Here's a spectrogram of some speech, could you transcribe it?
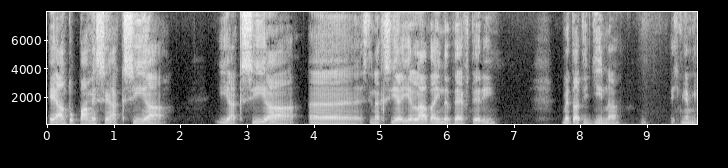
Εάν το πάμε σε αξία, η αξία, ε, στην αξία η Ελλάδα είναι δεύτερη μετά την Κίνα. Έχει μια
